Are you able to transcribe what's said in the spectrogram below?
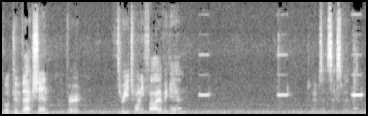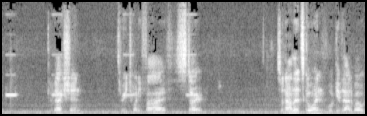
Go convection for 325 again. Oops, that's six minutes. Convection, 325, start. So now that it's going, we'll give that about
